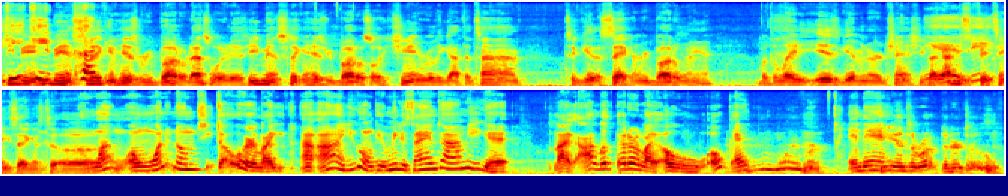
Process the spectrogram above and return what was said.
he, been he been slicking his rebuttal. That's what it is. He been slicking his rebuttal, so she ain't really got the time to get a second rebuttal in. But the lady is giving her a chance. She's like, Yeah, I need she- 15 seconds to uh. one on one of them, she told her like, "Uh, uh you gonna give me the same time he got." Like I looked at her like, "Oh, okay." I don't blame her. And then He interrupted her too.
